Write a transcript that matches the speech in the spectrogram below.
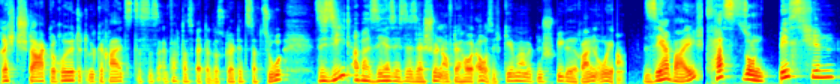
recht stark gerötet und gereizt. Das ist einfach das Wetter, das gehört jetzt dazu. Sie sieht aber sehr, sehr, sehr, sehr schön auf der Haut aus. Ich gehe mal mit dem Spiegel ran. Oh ja. Sehr weich, fast so ein bisschen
